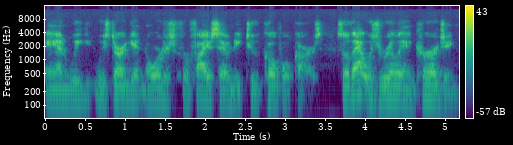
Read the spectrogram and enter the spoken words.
and we we started getting orders for 572 Copo cars. So that was really encouraging.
